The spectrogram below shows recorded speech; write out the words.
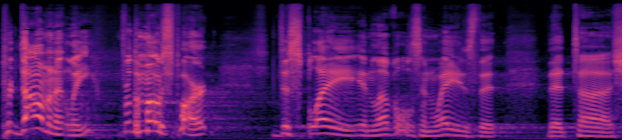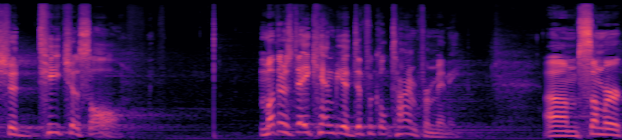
predominantly, for the most part, display in levels and ways that, that uh, should teach us all. Mother's Day can be a difficult time for many. Um, some are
